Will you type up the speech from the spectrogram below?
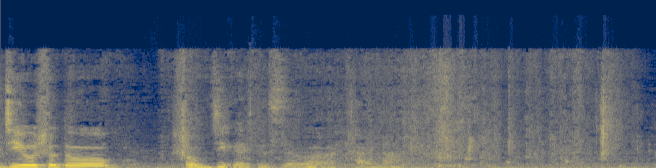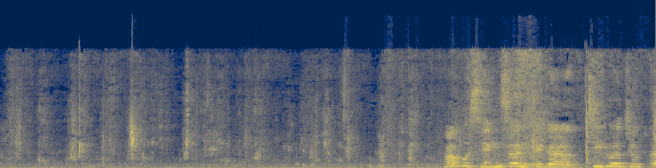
জিও শুধু সবজি খাইতেছে খায় না బాబు సెన్సన్ నిగా చీకో చుక్క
